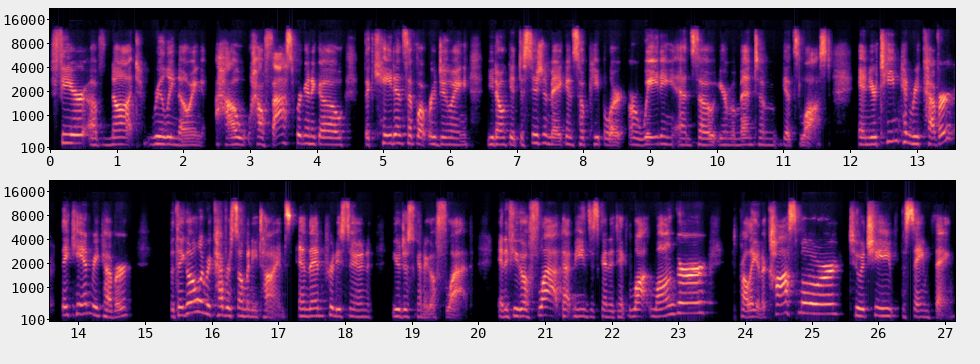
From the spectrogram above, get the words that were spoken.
fear of not really knowing how how fast we're going to go, the cadence of what we're doing. You don't get decision making so people are are waiting and so your momentum gets lost. And your team can recover. They can recover, but they only recover so many times and then pretty soon you're just going to go flat. And if you go flat, that means it's going to take a lot longer. It's probably going to cost more to achieve the same thing.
